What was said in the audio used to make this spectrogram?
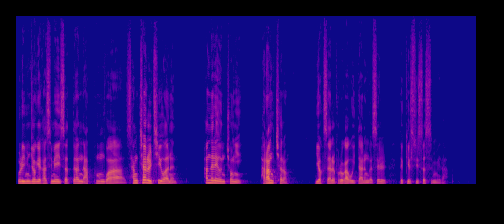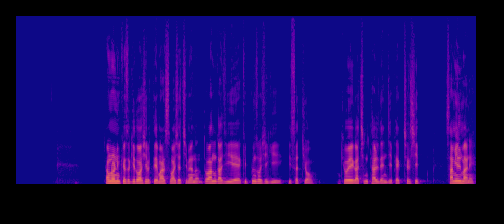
우리 민족의 가슴에 있었던 아픔과 상처를 치유하는 하늘의 은총이 바람처럼 이 역사를 불어가고 있다는 것을 느낄 수 있었습니다. 장로님께서 기도하실 때 말씀하셨지만 또 한 가지의 기쁜 소식이 있었죠. 교회가 침탈된 지 173일 만에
